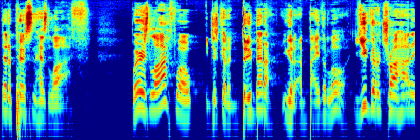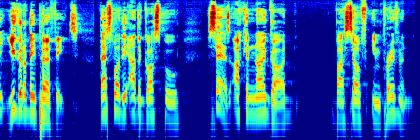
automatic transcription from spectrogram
that a person has life. Where is life? Well, you just got to do better. You got to obey the law. You got to try harder. You got to be perfect. That's what the other gospel says. I can know God by self improvement.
